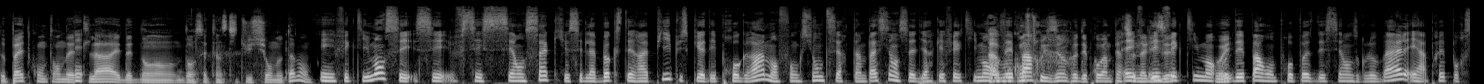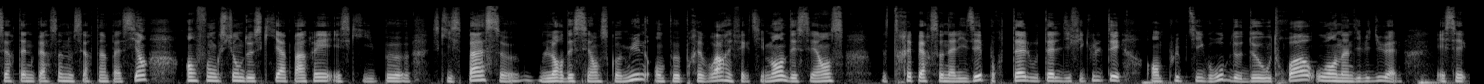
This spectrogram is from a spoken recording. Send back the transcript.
de pas être contents d'être là et d'être dans, dans cette institution notamment. Et effectivement, c'est c'est c'est c'est en ça que c'est de la boxe thérapie puisqu'il y a des programmes en fonction de certains patients. C'est-à-dire qu'effectivement Ah, au vous départ, construisez un peu des programmes personnalisés. effectivement, Oui. au départ, on propose des séances globales et après pour certaines personnes ou certains patients, en fonction de ce qui apparaît et ce qui peut, ce qui se passe euh, lors des séances communes, on peut prévoir effectivement des séances très personnalisées pour telle ou telle difficulté, en plus petits groupes de deux ou trois ou en individuel. Et c'est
